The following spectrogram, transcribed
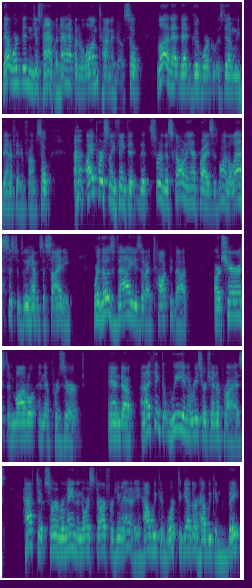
that work didn't just happen. That happened a long time ago. So a lot of that, that good work that was done, we benefited from. So I personally think that, that sort of the scholarly enterprise is one of the last systems we have in society where those values that I talked about are cherished and modeled and they're preserved. And, uh, and I think that we in the research enterprise have to sort of remain the North Star for humanity, how we can work together, how we can debate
